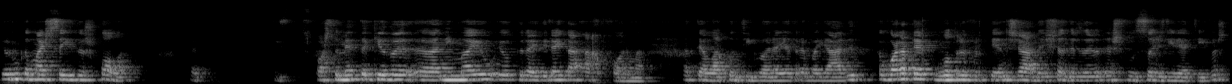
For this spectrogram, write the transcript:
eu nunca mais saí da escola. Supostamente daqui a ano e meio eu terei direito à, à reforma. Até lá continuarei a trabalhar, agora até com outra vertente, já deixando as, as funções diretivas,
